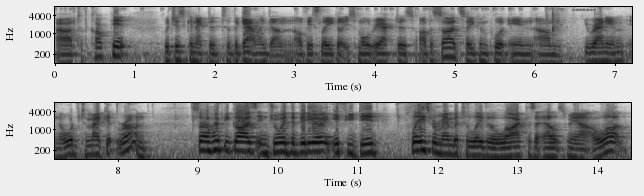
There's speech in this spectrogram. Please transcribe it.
uh, to the cockpit, which is connected to the Gatling gun. Obviously, you got your small reactors either side, so you can put in um, uranium in order to make it run. So I hope you guys enjoyed the video. If you did, please remember to leave it a like, as it helps me out a lot.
